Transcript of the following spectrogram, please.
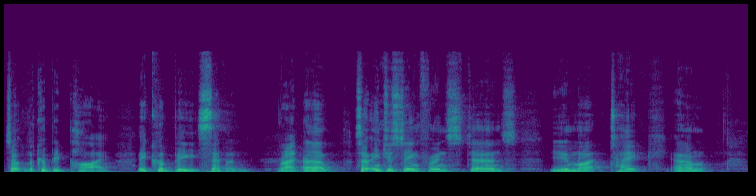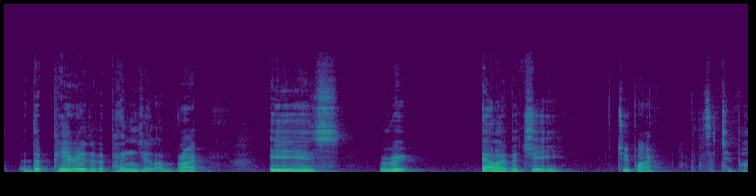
So it could be pi. It could be seven. Right. Um, so interesting. For instance, you might take um, the period of a pendulum Right. is root L over G. 2 pi. That's a two pi.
